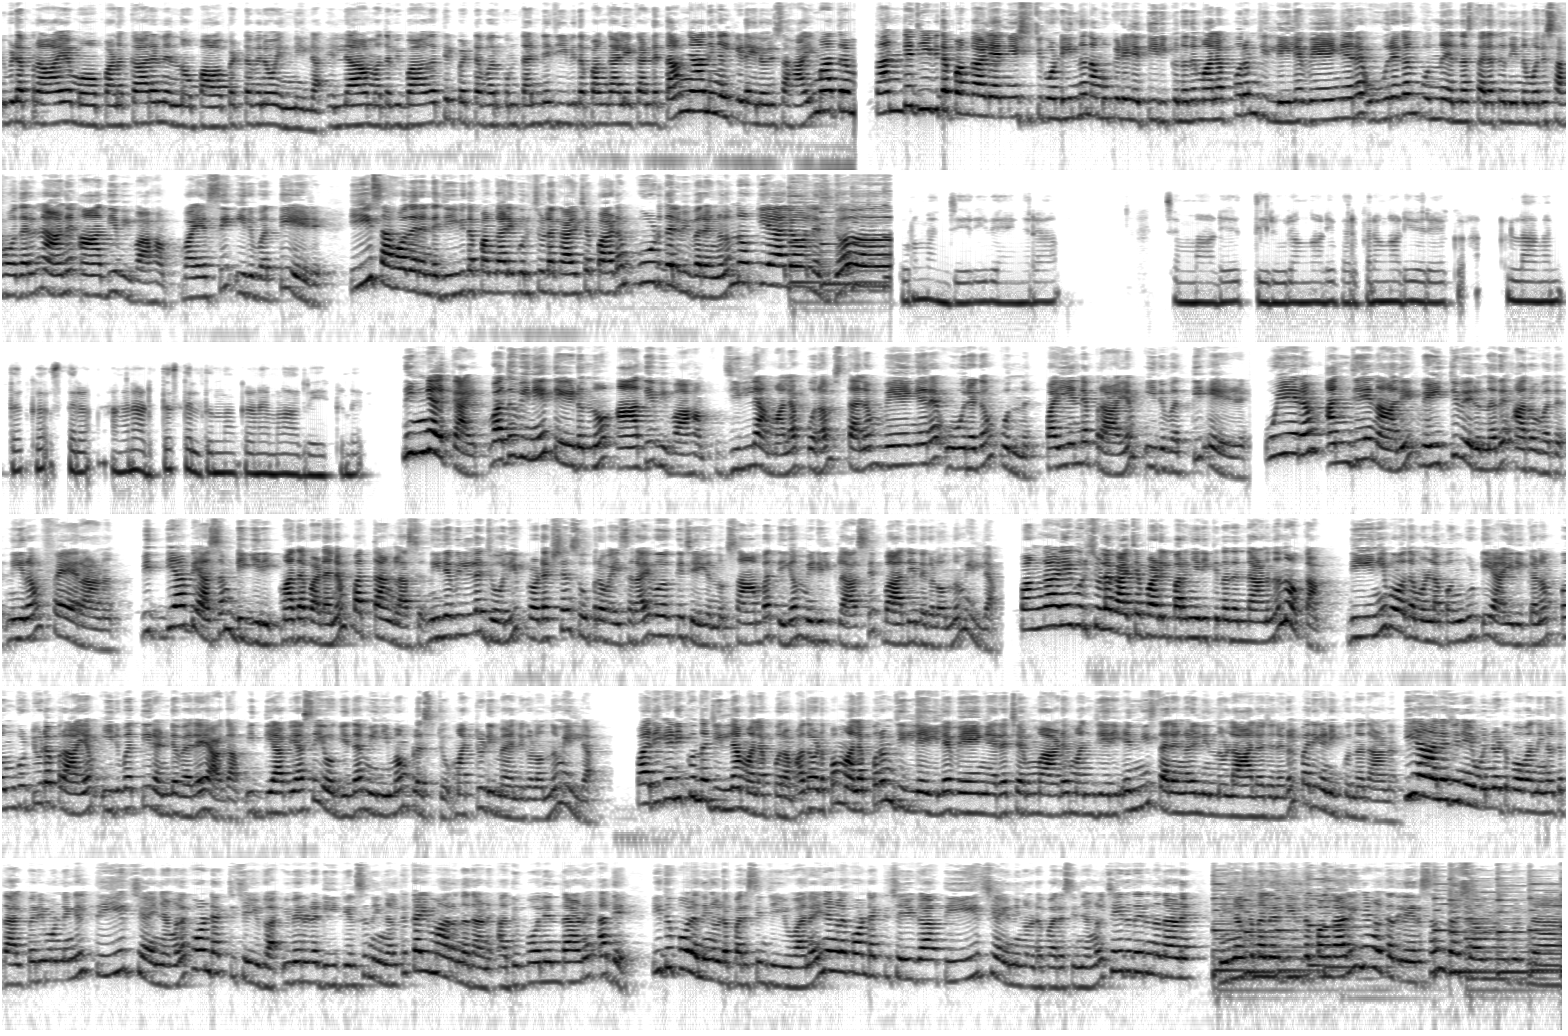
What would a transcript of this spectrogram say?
ഇവിടെ പ്രായമോ പണക്കാരൻ എന്നോ പാവപ്പെട്ടവനോ എന്നില്ല. എല്ലാ മതവിഭാഗത്തിൽപ്പെട്ടവർക്കും തന്റെ ജീവിത പങ്കാളിയെ കണ്ടെത്താം. ഞാൻ നിങ്ങൾക്കിടയിൽ ഒരു സഹായി മാത്രം. തന്റെ ജീവിത പങ്കാളി അന്വേഷിച്ചുകൊണ്ട് ഇന്ന് നമുക്കിടയിൽ എത്തിയിരിക്കുന്നത് മലപ്പുറം ജില്ലയിലെ വേങ്ങര ഊരകം കുന്ന് എന്ന സ്ഥലത്ത് നിന്നും ഒരു സഹോദരനാണ് ആദ്യ വിവാഹം. വയസ്സ് ഇരുപത്തിയേഴ്. ഈ സഹോദരന്റെ ജീവിത പങ്കാളിയെ കുറിച്ചുള്ള കാഴ്ചപ്പാടും കൂടുതൽ വിവരങ്ങളും നോക്കിയാലോ. ലെസ് ഗോ മഞ്ചേരി വേങ്ങര ചെമ്മാട് തിരൂരങ്ങാടി പരപ്പനങ്ങാടി വരെയൊക്കെ ഉള്ള അങ്ങനത്തെ ഒക്കെ സ്ഥലം അങ്ങനെ അടുത്ത സ്ഥലത്തു നിന്നൊക്കെയാണ് നമ്മൾ ആഗ്രഹിക്കുന്നത് നിങ്ങൾക്കായി വധുവിനെ തേടുന്നു ആദ്യ വിവാഹം. ജില്ല മലപ്പുറം സ്ഥലം വേങ്ങര ഊരകം കുന്ന്. പയ്യന്റെ പ്രായം ഇരുപത്തി ഏഴ് ഉയരം അഞ്ചേ നാല് വെയിറ്റ് വരുന്നത് അറുപത്. നിറം ഫെയർ ആണ്. വിദ്യാഭ്യാസം ഡിഗ്രി. മതപഠനം പത്താം ക്ലാസ് നിലവിലുള്ള ജോലി പ്രൊഡക്ഷൻ സൂപ്പർവൈസറായി വർക്ക് ചെയ്യുന്നു. സാമ്പത്തികം മിഡിൽ ക്ലാസ് ബാധ്യതകളൊന്നും ഇല്ല പങ്കാളിയെ കുറിച്ചുള്ള കാഴ്ചപ്പാടിൽ പറഞ്ഞിരിക്കുന്നത് എന്താണെന്ന് നോക്കാം. ദീനി ബോധമുള്ള പെൺകുട്ടിയായിരിക്കണം. പെൺകുട്ടിയുടെ പ്രായം ഇരുപത്തിരണ്ട് വരെ ആകാം. വിദ്യാഭ്യാസ യോഗ്യത മിനിമം പ്ലസ് ടു. മറ്റു ഡിമാൻഡുകളൊന്നും ഇല്ല പരിഗണിക്കുന്ന ജില്ല മലപ്പുറം. അതോടൊപ്പം മലപ്പുറം ജില്ലയിലെ വേങ്ങര ചെമ്മാട് മഞ്ചേരി എന്നീ സ്ഥലങ്ങളിൽ നിന്നുള്ള ആലോചനകൾ പരിഗണിക്കുന്നതാണ്. ഈ ആലോചനയെ മുന്നോട്ട് പോകാൻ നിങ്ങൾക്ക് താല്പര്യമുണ്ടെങ്കിൽ തീർച്ചയായും ഞങ്ങളെ കോൺടാക്ട് ചെയ്യുക. ഇവരുടെ ഡീറ്റെയിൽസ് നിങ്ങൾക്ക് കൈമാറുന്നതാണ്. അതുപോലെ എന്താണ്? അതെ ഇതുപോലെ നിങ്ങളുടെ പരസ്യം ചെയ്യുവാനായി ഞങ്ങളെ കോൺടാക്ട് ചെയ്യുക. തീർച്ചയായും നിങ്ങളുടെ പരസ്യം ഞങ്ങൾ ചെയ്തു തരുന്നതാണ്. നിങ്ങൾക്ക് നല്ലൊരു ജീവിത പങ്കാളി. ഞങ്ങൾക്ക് അതിലേറെ സന്തോഷം. Good night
